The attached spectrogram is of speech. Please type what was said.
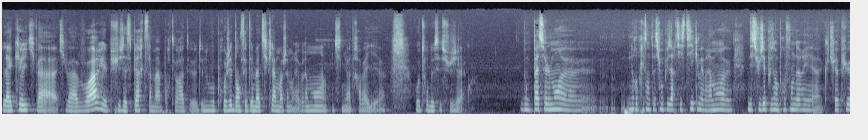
l'accueil qu'il va, qui va avoir. Et puis j'espère que ça m'apportera de, nouveaux projets dans ces thématiques-là. Moi, j'aimerais vraiment continuer à travailler euh, autour de ces sujets-là. Donc pas seulement euh, une représentation plus artistique, mais vraiment euh, des sujets plus en profondeur et que tu as pu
